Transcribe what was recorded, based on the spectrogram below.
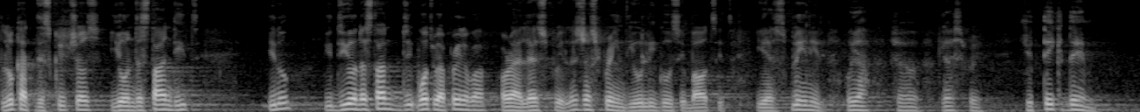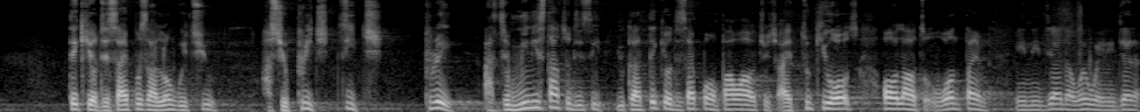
look at the scriptures. You understand it? You know, you, do you understand what we are praying about? All right, let's pray. Let's just pray in the Holy Ghost about it. You explain it. Oh, yeah, sure, let's pray. You take them. Take your disciples along with you as you preach, teach, pray, as you minister to the sick, you can take your disciple on power outreach. I took you all, all out one time in Indiana when we were in Indiana,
